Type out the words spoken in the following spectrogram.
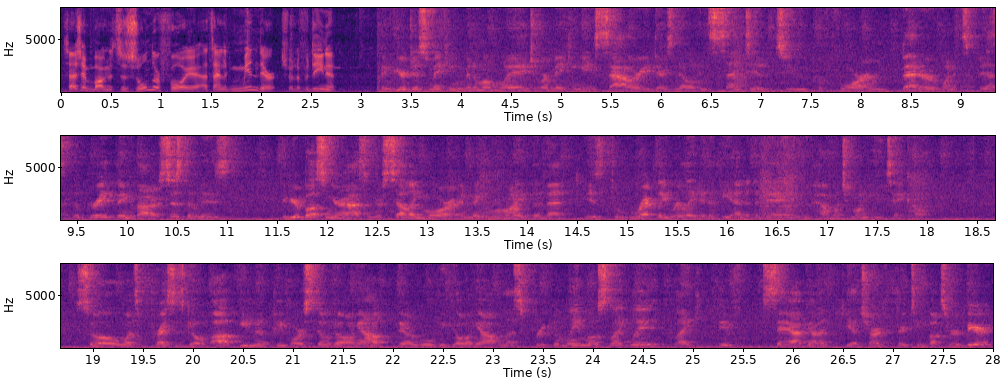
Zij zijn bang dat ze zonder fooien uiteindelijk minder zullen verdienen. If you're just making minimum wage or making a salary, there's no incentive to perform better when it's busy. That's the great thing about our system is if you're busting your ass and you're selling more and making more money, then that is directly related at the end of the day with how much money you take home. So once prices go up, even if people are still going out, they will be going out less frequently, most likely. Like if say I've got to get charged 13 bucks for a beer,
